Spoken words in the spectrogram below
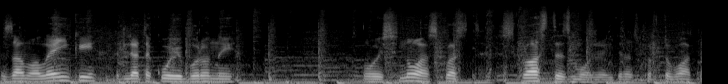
замаленький для такої борони. Ось, ну а скласти, скласти зможе і транспортувати.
